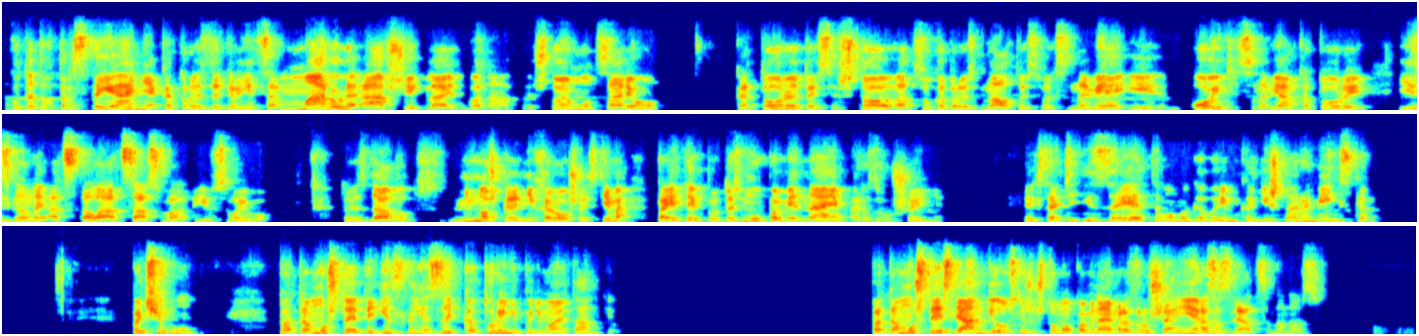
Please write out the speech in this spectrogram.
вот это вот расстояние, которое за границей. Малуле авши иглает бана. То есть, что ему царю который, то есть, что отцу, который изгнал то есть, своих сыновей, и ой, сыновьям, которые изгнаны от стола отца своего. То есть, да, вот немножко нехорошая тема, по этой, то есть мы упоминаем разрушение. И, кстати, из-за этого мы говорим, конечно, арамейском. Почему? Потому что это единственный язык, который не понимает ангел. Потому что если ангел услышит, что мы упоминаем разрушение, они разозлятся на нас.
